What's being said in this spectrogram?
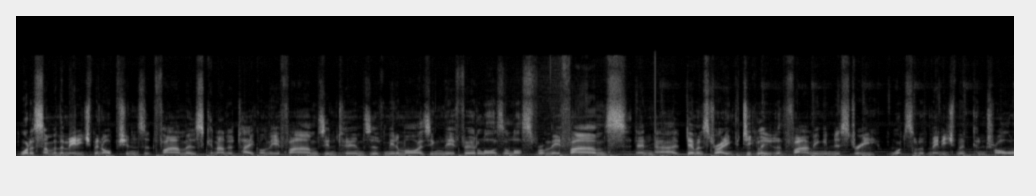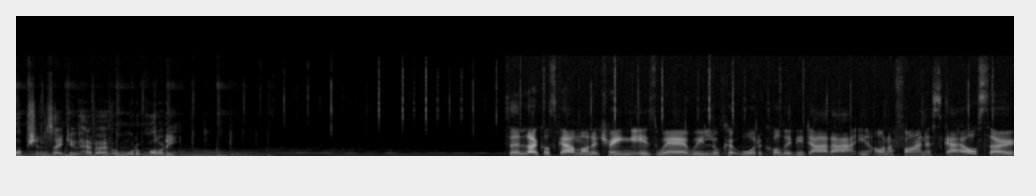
What are some of the management options that farmers can undertake on their farms in terms of minimising their fertiliser loss from their farms and uh, demonstrating particularly to the farming industry what sort of management control options they do have over water quality. So local scale monitoring is where we look at water quality data in, on a finer scale. So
